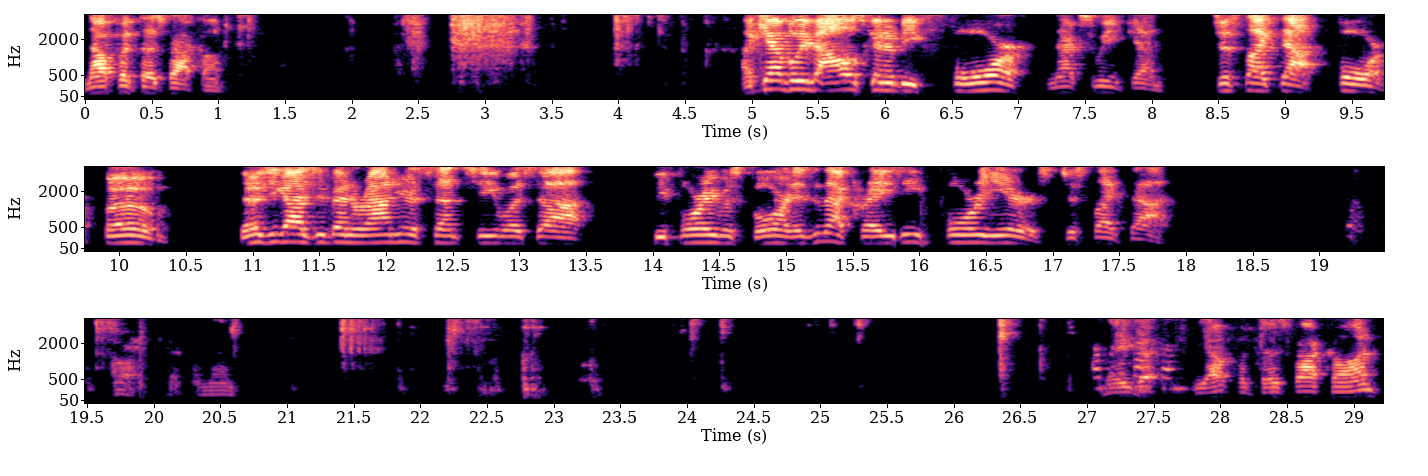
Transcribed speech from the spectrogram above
Now put those back on. I can't believe Owl's going to be four next weekend. Just like that. Four. Boom. Those of you guys who've been around here since he was, uh, before he was born. Isn't that crazy? Four years, just like that. All right, here, and then there you go. Yep, put those back on.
